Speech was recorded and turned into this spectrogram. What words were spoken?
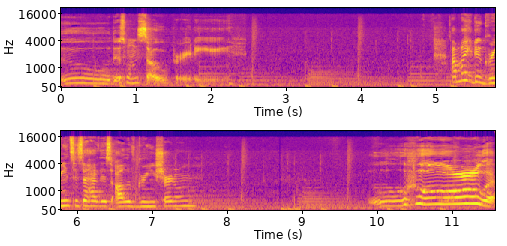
Ooh, this one's so pretty. I might do green since I have this olive green shirt on. Ooh,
